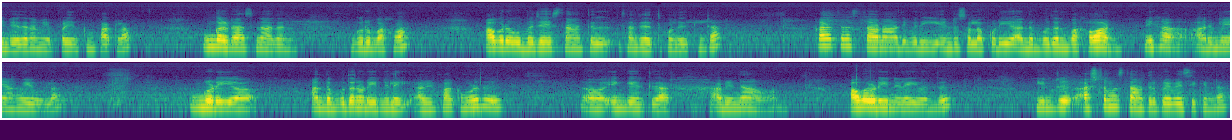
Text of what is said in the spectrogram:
இன்றைய தினம் எப்படி இருக்கும் பார்க்கலாம். உங்கள் ராசிநாதன் குரு பகவான் அவர் உபஜயஸ்தானத்தில் சஞ்சரித்து கொண்டிருக்கின்றார். களத்திரஸ்தானாதிபதி என்று சொல்லக்கூடிய அந்த புதன் பகவான் மிக அருமையாகவே உள்ளார். உங்களுடைய அந்த புதனுடைய நிலை அப்படின்னு பார்க்கும்பொழுது எங்கே இருக்கிறார் அப்படின்னா அவருடைய நிலை வந்து இன்று அஷ்டமஸ்தானத்தில் பிரவேசிக்கின்றார்.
